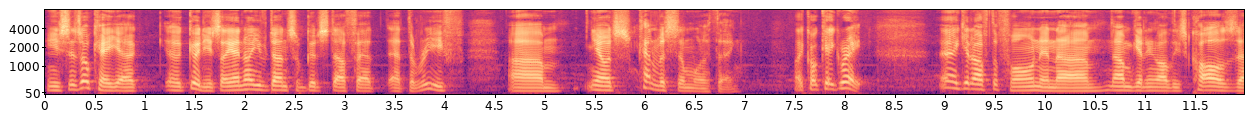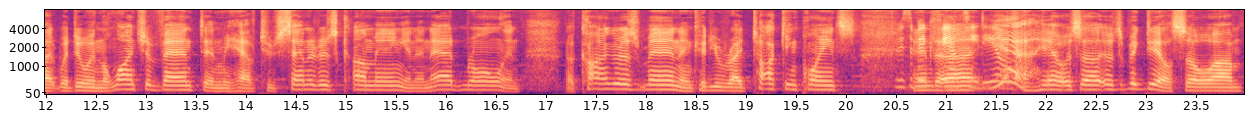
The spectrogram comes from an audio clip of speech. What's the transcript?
And he says, "Okay, uh, good." He's like, "I know you've done some good stuff at at the reef." Um, you know, it's kind of a similar thing. Like, okay, great. I get off the phone, and um, now I'm getting all these calls that we're doing the launch event, and we have two senators coming, and an admiral, and a congressman, and could you write talking points? It was a big and, fancy uh, deal. Yeah, yeah, it was a it was a big deal. So, um,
